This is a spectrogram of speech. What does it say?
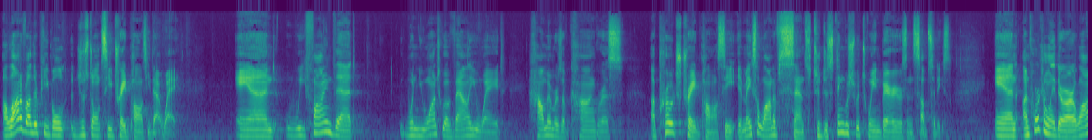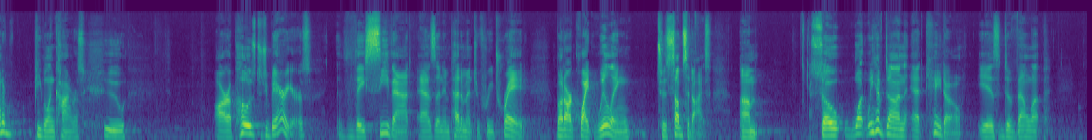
A lot of other people just don't see trade policy that way. And we find that when you want to evaluate how members of Congress approach trade policy, it makes a lot of sense to distinguish between barriers and subsidies. And unfortunately, there are a lot of people in Congress who are opposed to barriers. They see that as an impediment to free trade, but are quite willing to subsidize. Um, so, what we have done at Cato is develop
